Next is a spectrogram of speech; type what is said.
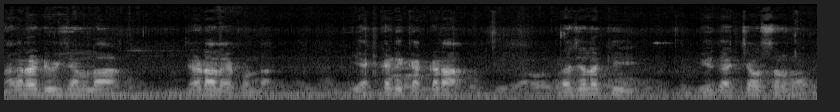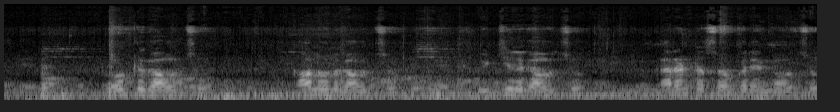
నగర డివిజన్ల తేడా లేకుండా ఎక్కడికక్కడ ప్రజలకి ఏది అత్యవసరమో రోడ్లు కావచ్చు కాలువలు కావచ్చు విద్యులు కావచ్చు కరెంటు సౌకర్యం కావచ్చు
